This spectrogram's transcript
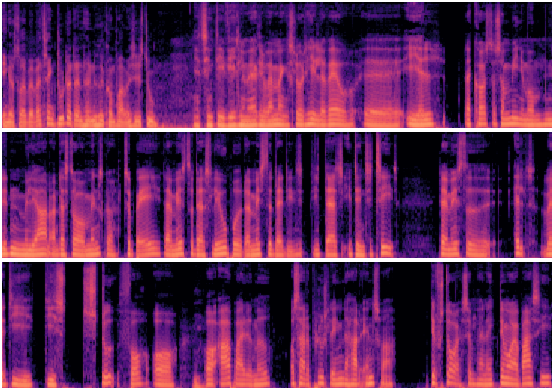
Inger Støjberg, hvad tænkte du, da den her nyhed kom frem i sidste uge? Jeg tænkte, det er virkelig mærkeligt, hvad man kan slå et helt erhverv øh, ihjel, der koster som minimum 19 milliarder. Der står mennesker tilbage, der har mistet deres levebrød, der har mistet deres identitet, der har mistet alt, hvad de, de stod for og, mm. og arbejdede med. Og så er der pludselig ingen, der har et ansvar. Det forstår jeg simpelthen ikke. Det må jeg bare sige.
